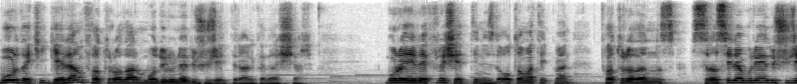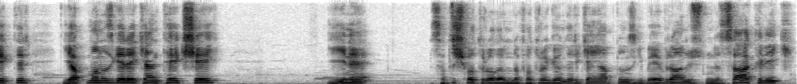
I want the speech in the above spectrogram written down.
buradaki gelen faturalar modülüne düşecektir arkadaşlar. Burayı refresh ettiğinizde otomatikmen faturalarınız sırasıyla buraya düşecektir. Yapmanız gereken tek şey yine satış faturalarında fatura gönderirken yaptığınız gibi evrağın üstünde sağ klik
